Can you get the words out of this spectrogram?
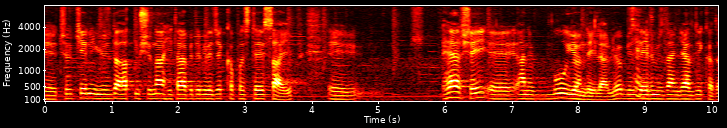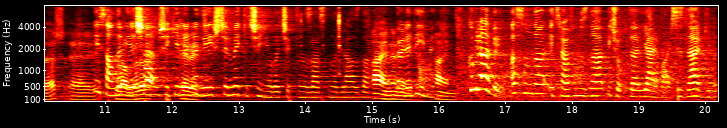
E, Türkiye'nin %60'ına hitap edebilecek kapasiteye sahip. E, her şey e, hani bu yönde ilerliyor. Biz de Evet. elimizden geldiği kadar e, İnsanları kurallara- yaşam şekillerini Evet. değiştirmek için yola çıktınız aslında biraz da. Aynen Öyle öyle. değil mi? Aynen. Kubilay Bey aslında etrafımızda birçok da yer var. Sizler gibi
